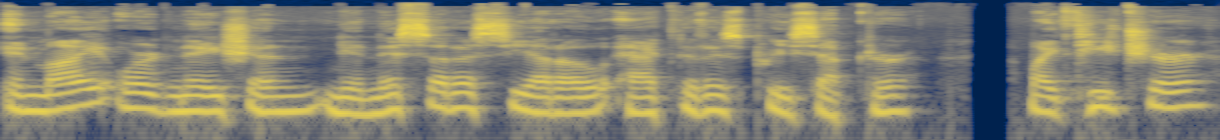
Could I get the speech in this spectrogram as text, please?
In my ordination, Nyanisara Sayadaw acted as preceptor. My teacher,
